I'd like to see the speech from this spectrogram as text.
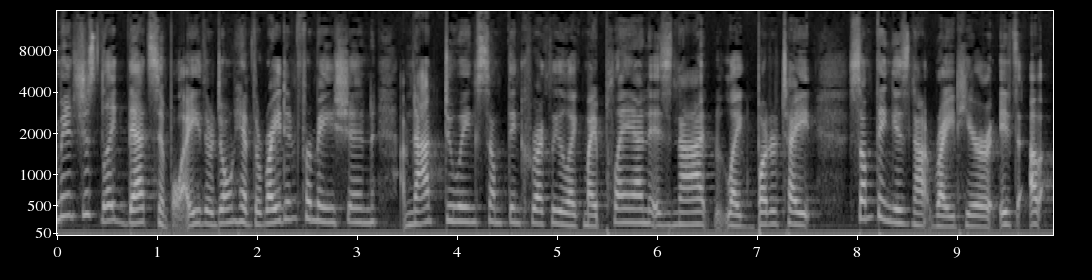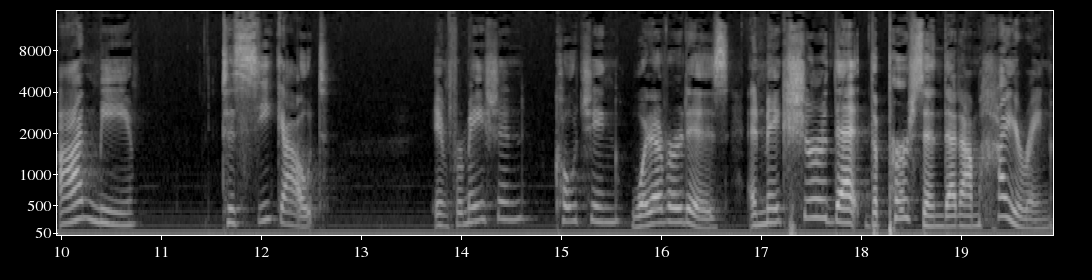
I mean, it's just like that simple. I either don't have the right information, I'm not doing something correctly, like my plan is not like butter tight, something is not right here. It's uh, on me to seek out information, coaching, whatever it is, and make sure that the person that I'm hiring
